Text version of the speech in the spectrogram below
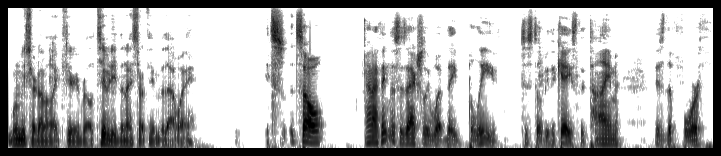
when we start talking about like theory of relativity, then I start thinking of it that way. it's so, and I think this is actually what they believe to still be the case. That time is the fourth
